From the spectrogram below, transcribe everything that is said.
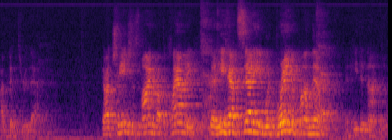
I've been through that. God changed his mind about the calamity that he had said he would bring upon them, and he did not do it.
